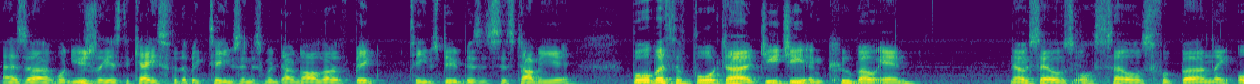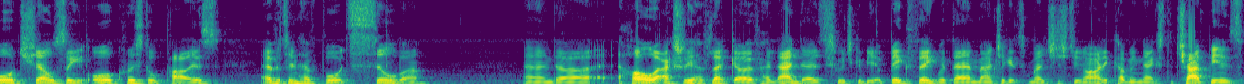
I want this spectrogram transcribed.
as uh, what usually is the case for the big teams in this window. Not a lot of big teams do business this time of year. Bournemouth have bought uh, Gigi and Kubo in. No sales or sales for Burnley or Chelsea or Crystal Palace. Everton have bought Silva. And uh, Hull actually have let go of Hernandez, which could be a big thing with their match against Manchester United coming next. The champions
